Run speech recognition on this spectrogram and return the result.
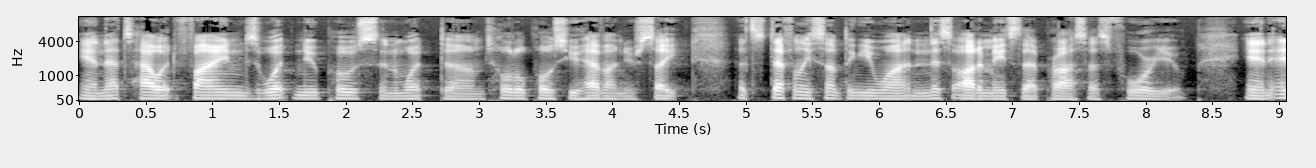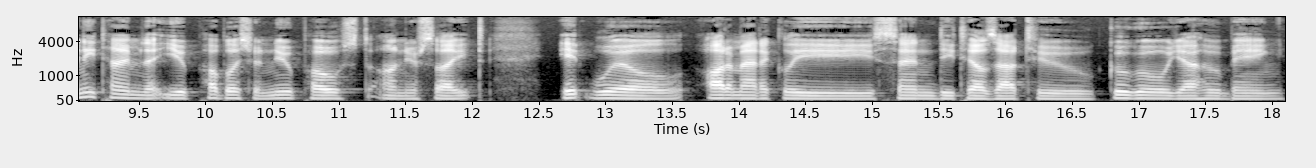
And that's how it finds what new posts and what um, total posts you have on your site. That's definitely something you want, and this automates that process for you. And anytime that you publish a new post on your site, it will automatically send details out to Google, Yahoo, Bing,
